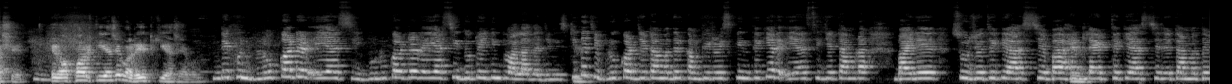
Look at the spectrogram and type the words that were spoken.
আসে এর অফার কি আছে বা রেট কি আছে এখন? দেখুন ব্লু কার্ড আর এআরসি ব্লু কার্ড আর এআরসি দুটোই কিন্তু আলাদা জিনিস ঠিক আছে? ব্লু কার্ড যেটা আমাদের কম্পিউটার স্ক্রিন থেকে আর এআরসি যেটা আমরা বাইরে সূর্য থেকে আসছে বা হেডলাইট থেকে আসছে যেটা আমাদের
